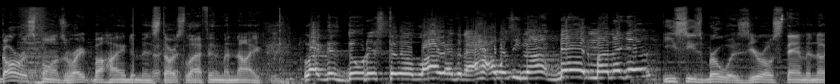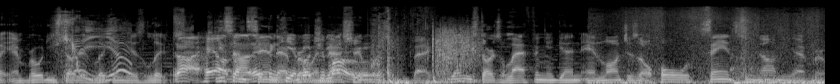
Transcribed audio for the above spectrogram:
Gaara spawns right behind him and starts laughing maniacally. Like this dude is still alive after that. How was he not dead, my nigga? He sees bro with zero stamina and Brody started Hey, licking yo. his lips. Nah, hell he nah, they sand think at he bro and that shit Orochimaru. pushed him back. Then he starts laughing again and launches a whole sand tsunami at bro.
